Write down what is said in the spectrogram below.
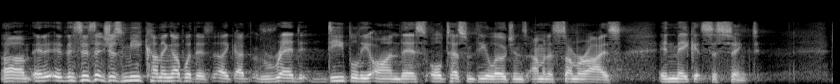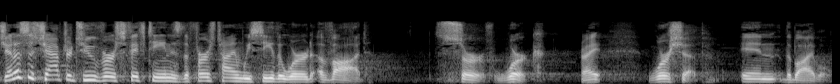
Um, and it, this isn't just me coming up with this. Like I've read deeply on this. Old Testament theologians. I'm going to summarize and make it succinct. Genesis chapter 2 verse 15 is the first time we see the word avad. Serve, work, right? Worship in the Bible.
